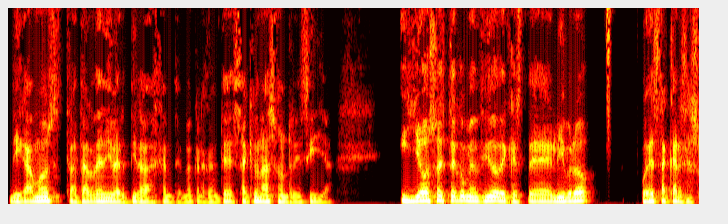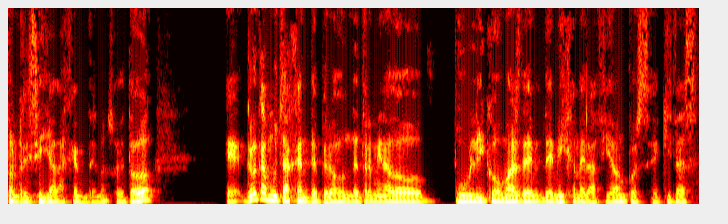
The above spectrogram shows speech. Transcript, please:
Digamos, tratar de divertir a la gente, ¿no? Que la gente saque una sonrisilla. Y yo estoy convencido de que este libro puede sacar esa sonrisilla a la gente, ¿no? Sobre todo, eh, creo que a mucha gente, pero a un determinado público más de, de mi generación, pues eh, quizás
